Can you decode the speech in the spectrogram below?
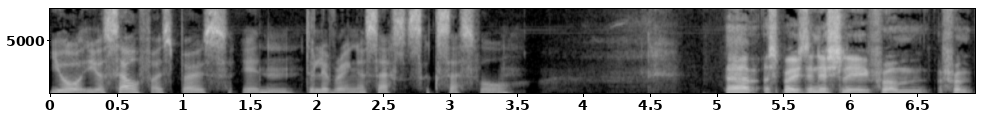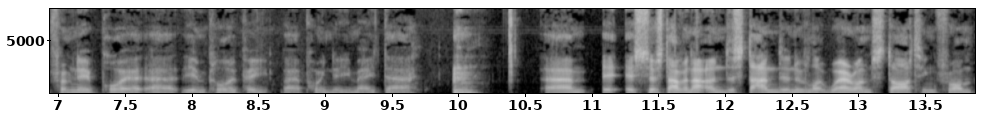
your yourself, I suppose, in delivering a successful? Uh, I suppose initially from from from the employer uh, the employer uh, point that you made there, um, it, it's just having that understanding of like where I'm starting from.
